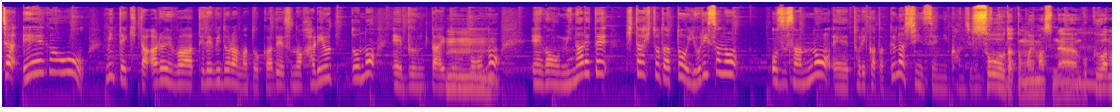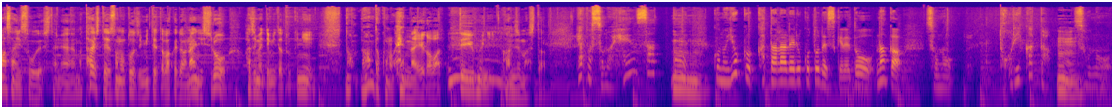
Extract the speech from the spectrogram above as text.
じゃあ映画を見てきたあるいはテレビドラマとかでそのハリウッドの文体文法の映画を見慣れてきた人だとよりその小津さんの、えー、撮り方っていうのは新鮮に感じる、ね、そうだと思いますね、うん、僕はまさにそうでしたね、まあ、大してその当時見てたわけではないにしろ初めて見た時にななんだこの変な映画はっていうふうに感じました、うん、やっぱその変さって、うん、このよく語られることですけれどなんかその撮り方、うん、その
